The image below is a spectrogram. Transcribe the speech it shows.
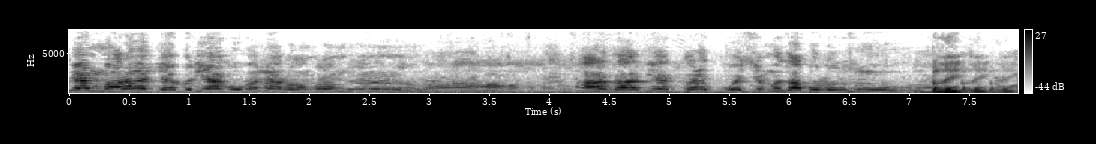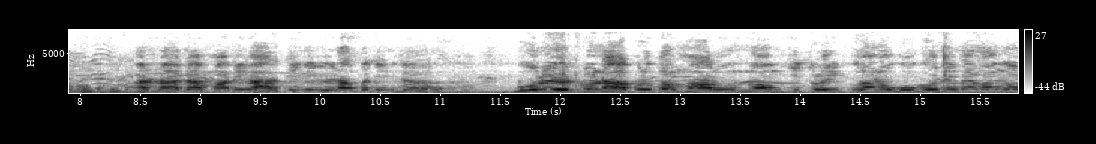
એ મારા જબરિયા ગોવાના રોમ રોમ છે. આ ગાડીએ કળક પોશે મજા બોલું છું. રાજા મારી આરતીની વેળા બની છે. બોલું એટલું ના પડતો મારું નામ ચિત્રોઈ પુરાનો ગોગો ને મહેમાનો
